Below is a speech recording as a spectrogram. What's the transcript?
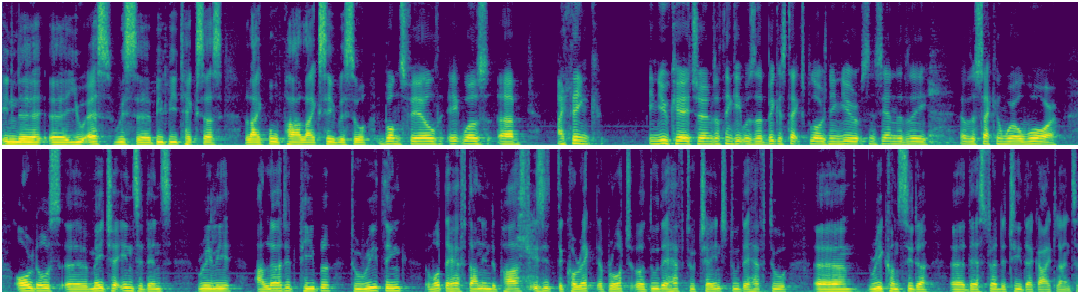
in the uh, US with uh, BP Texas, like Bhopal, like Seveso. Buncefield, it was, um, I think, in UK terms, I think it was the biggest explosion in Europe since the end of the, of the Second World War. All those uh, major incidents really alerted people to rethink what they have done in the past. Is it the correct approach or do they have to change? Do they have to uh, reconsider uh, their strategy, their guidelines?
